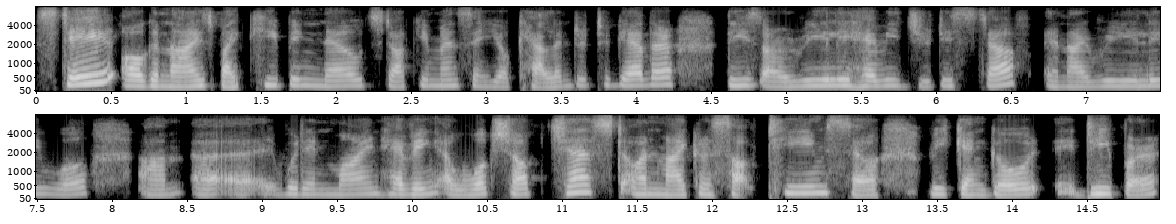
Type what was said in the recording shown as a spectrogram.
Stay organized by keeping notes, documents, and your calendar together. These are really heavy duty stuff, and I really will um, uh, uh, wouldn't mind having a workshop just on Microsoft Teams so we can go eh, deeper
